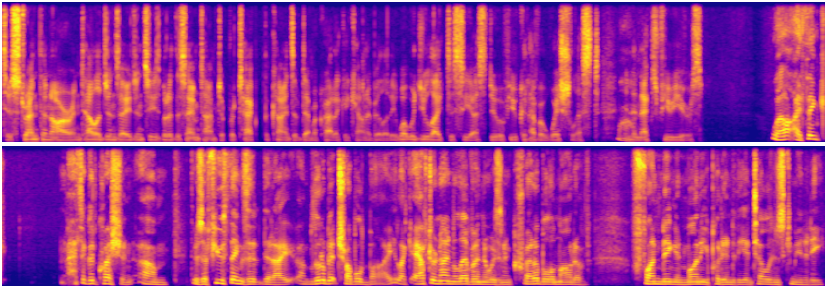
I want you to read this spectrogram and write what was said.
to strengthen our intelligence agencies, but at the same time to protect the kinds of democratic accountability? What would you like to see us do if you could have a wish list wow. in the next few years? Well, I think that's a good question. Um, there's a few things that, that I, I'm a little bit troubled by. Like after 9 11, there was an incredible amount of funding and money put into the intelligence community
